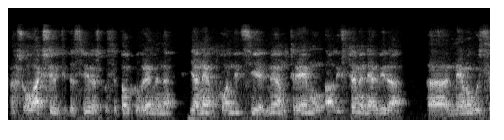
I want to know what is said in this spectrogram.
znaš, olakšaju ti da sviraš posle toliko vremena, ja nemam kondicije, nemam tremu, ali sve me nervira ne mogu se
